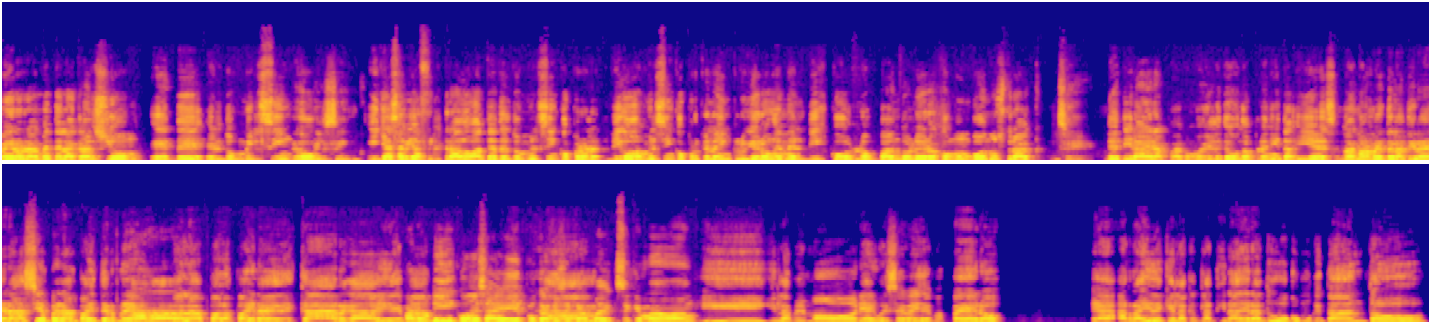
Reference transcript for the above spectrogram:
Pero realmente la canción es del de 2005. 2005. Y ya se había filtrado antes del 2005, pero digo 2005 porque la incluyeron en el disco Los Bandoleros como un bonus track Sí. de tiradera, pues, como ahí le tengo una plenita y es... la Normalmente las tiraderas siempre eran para internet, Ajá. para, la- para las páginas de descarga y demás. para los discos en esa época que se, que quemaban. y, y las memorias y USB y demás. Pero eh, a, a raíz de que la, la tiradera tuvo como que tanto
